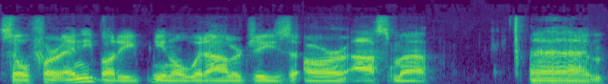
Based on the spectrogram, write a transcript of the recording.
so, for anybody you know with allergies or asthma um,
